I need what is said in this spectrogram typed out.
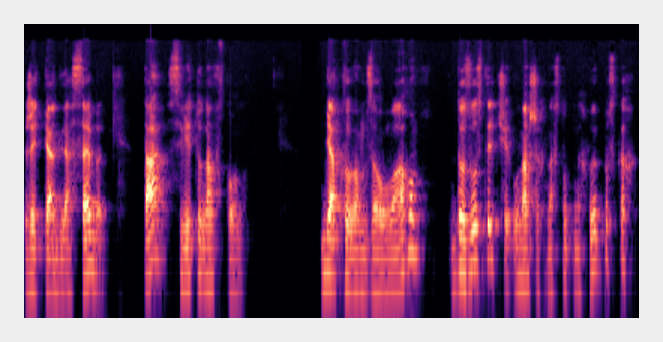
життя для себе та світу навколо. Дякую вам за увагу. До зустрічі у наших наступних випусках.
